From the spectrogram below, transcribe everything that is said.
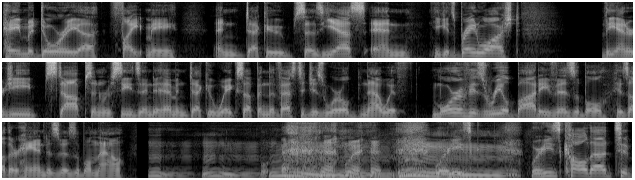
"Hey Midoriya, fight me," and Deku says yes, and he gets brainwashed. The energy stops and recedes into him, and Deku wakes up in the vestiges world now with more of his real body visible. His other hand is visible now, hmm. Hmm. where he's hmm. where he's called out to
